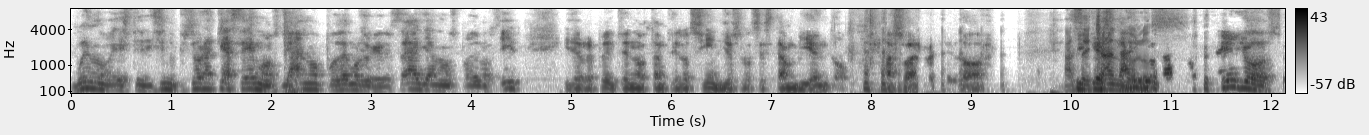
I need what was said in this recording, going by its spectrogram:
bueno, este, diciendo, pues ahora qué hacemos, ya no podemos regresar, ya no nos podemos ir, y de repente notan que los indios los están viendo a su alrededor. Acechándolos. Y ellos,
